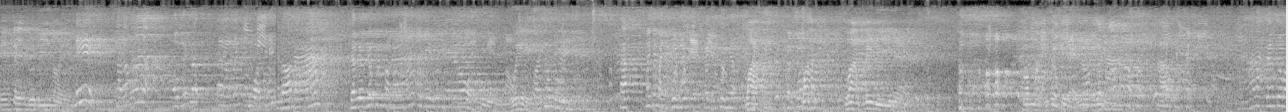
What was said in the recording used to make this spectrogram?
เอ๊ะก็ยังดูดีหน่อย นี่สารภาพผมนึกว่าเอ่อเป็นขวดที่แล้วนะ อย่าลืมยกมือก่อนนะจะดีคุณเดียวโอ้โหขอให้โชคดีครับไม่ใช่หมายถึงคุณนะหมายถึงคุณเนี่ยวาดวาดวาดไม่ดีเนี่ยความหมายจะเปลี่ยนเลยก็ได้ครับเอาละเตรียมตัว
